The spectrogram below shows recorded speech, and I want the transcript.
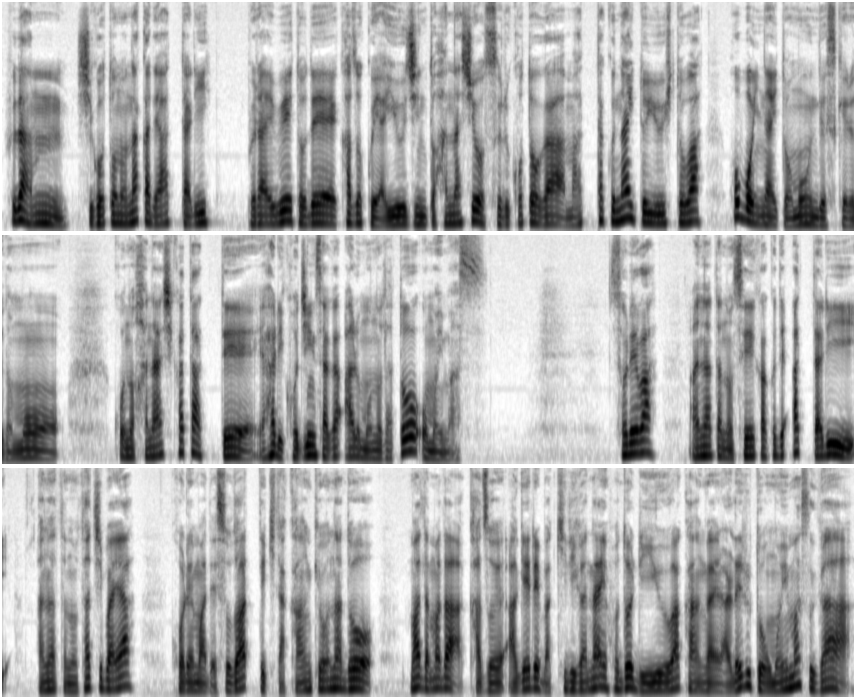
普段仕事の中であったりプライベートで家族や友人と話をすることが全くないという人はほぼいないと思うんですけれどもこの話し方ってやはり個人差があるものだと思います。それはあなたの性格であったりあなたの立場やこれまで育ってきた環境などまだまだ数え上げればきりがないほど理由は考えられると思いますが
